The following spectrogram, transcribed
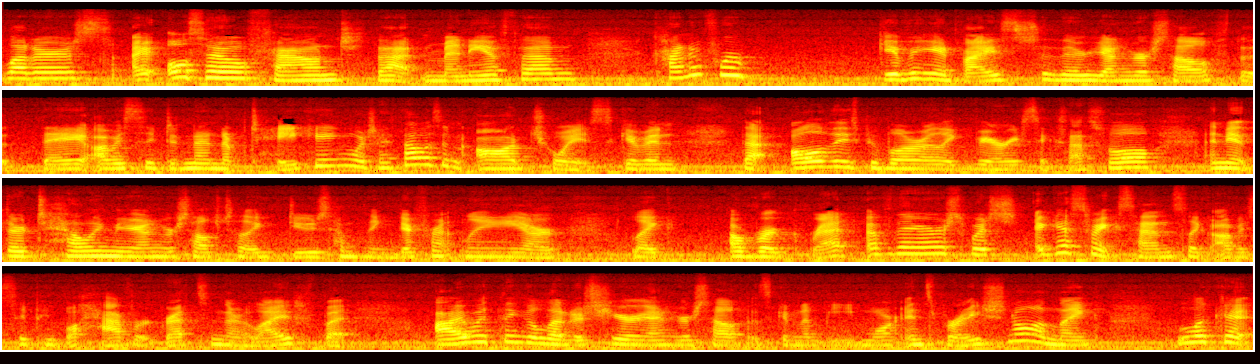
letters. I also found that many of them kind of were giving advice to their younger self that they obviously didn't end up taking, which I thought was an odd choice given that all of these people are like very successful and yet they're telling their younger self to like do something differently or like a regret of theirs, which I guess makes sense. Like obviously people have regrets in their life, but I would think a letter to your younger self is going to be more inspirational and like look at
